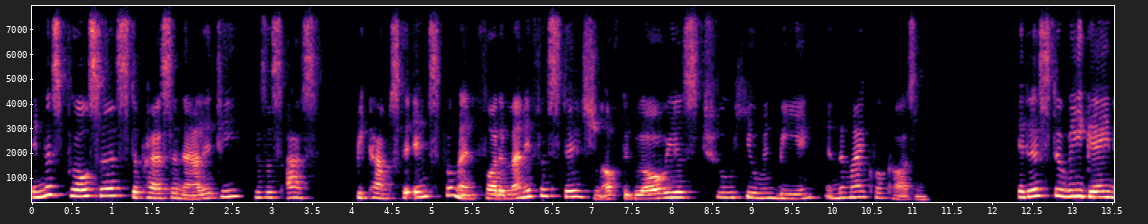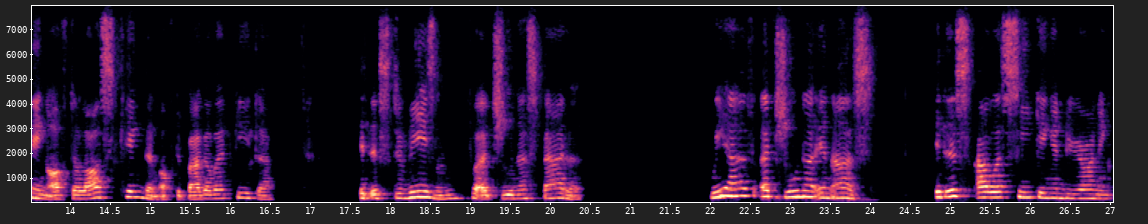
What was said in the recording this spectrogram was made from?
In this process, the personality, this is us, becomes the instrument for the manifestation of the glorious true human being in the microcosm. It is the regaining of the lost kingdom of the Bhagavad Gita. It is the reason for Arjuna's battle. We have Arjuna in us, it is our seeking and yearning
